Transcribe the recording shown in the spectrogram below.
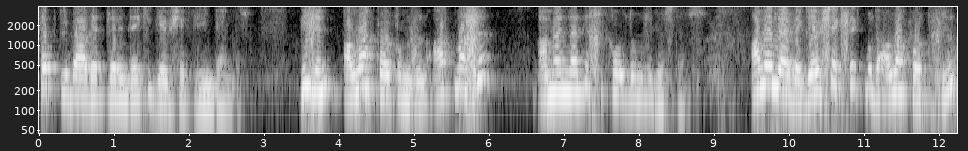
hep ibadetlerindeki gevşekliğindendir. Bizim Allah korkumuzun artması amellerde sık olduğumuzu gösterir. Amellerde gevşeksek bu da Allah korkusunun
